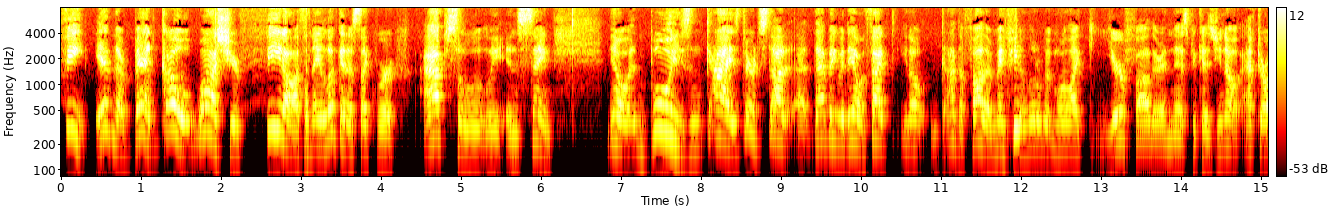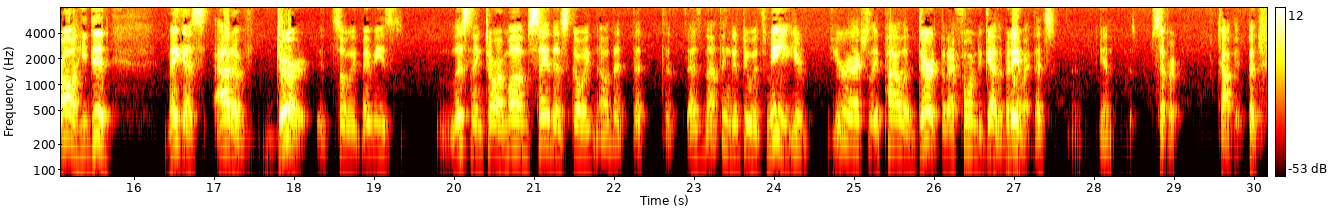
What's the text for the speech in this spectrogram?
feet in their bed. Go wash your feet off. And they look at us like we're absolutely insane. You know, boys and guys, dirt's not uh, that big of a deal. In fact, you know, God the Father may be a little bit more like your Father in this because, you know, after all, He did make us out of dirt. So maybe He's listening to our mom say this, going, no, that, that, that has nothing to do with me. You're, you're actually a pile of dirt that I formed together. But anyway, that's, again, separate topic. But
